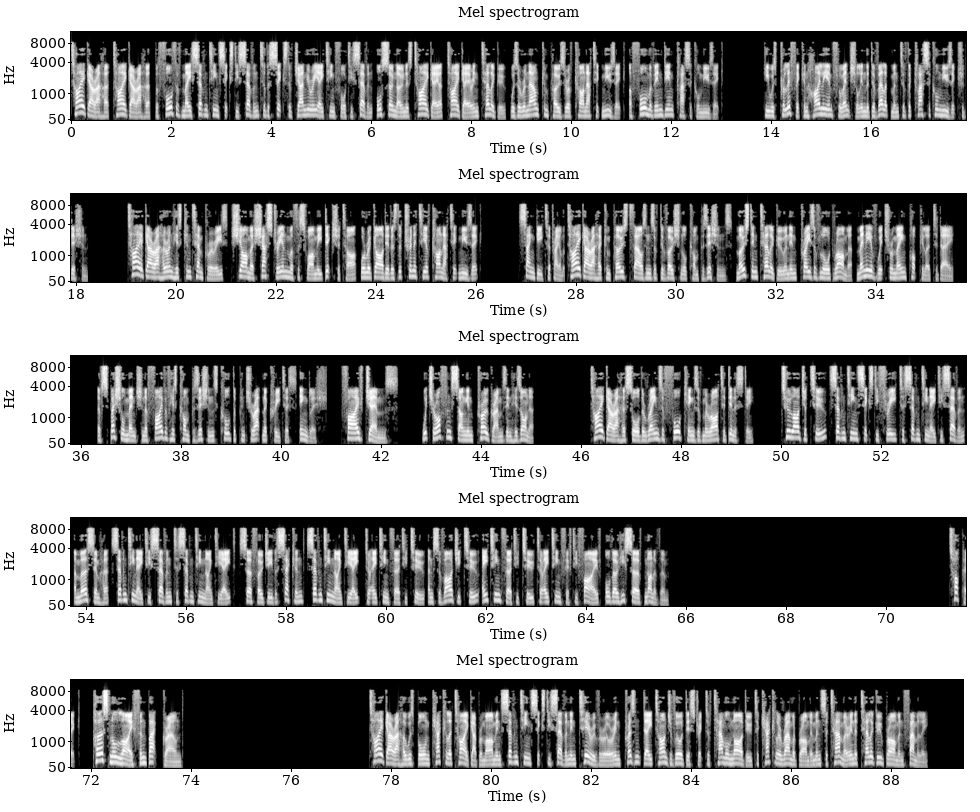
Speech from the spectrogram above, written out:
Tyagaraja, Tyagaraja, the 4th of May 1767 to the 6th of January 1847, also known as Tyagayya, Tyagayya in Telugu, was a renowned composer of Carnatic music, a form of Indian classical music. He was prolific and highly influential in the development of the classical music tradition. Tyagaraja and his contemporaries, Shyama Shastri and Muthuswami Dikshitar, were regarded as the trinity of Carnatic music, Sangita Prayam. Composed thousands of devotional compositions, most in Telugu and in praise of Lord Rama, many of which remain popular today. Of special mention are five of his compositions called the Pancharatna Kritis English, Five Gems, which are often sung in programs in his honor. Tyagaraja saw the reigns of four kings of Maratha dynasty, Tulaja II (1763–1787), Amarsimha (1787–1798), Serfoji II (1798–1832), and Shivaji II (1832–1855), although he served none of them. Topic: Personal life and background. Tyagaraja was born Kakala Tyagabrahmam in 1767 in Tiruvallur in present-day Tanjavur district of Tamil Nadu to Kakala Ramabrahmam and Satama in a Telugu Brahmin family.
